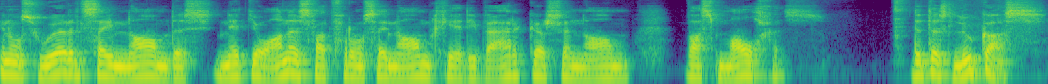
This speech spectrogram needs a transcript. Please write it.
En ons hoor sy naam, dis net Johannes wat vir ons sy naam gee. Die werker se naam was Malchus. Dit is Lukas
